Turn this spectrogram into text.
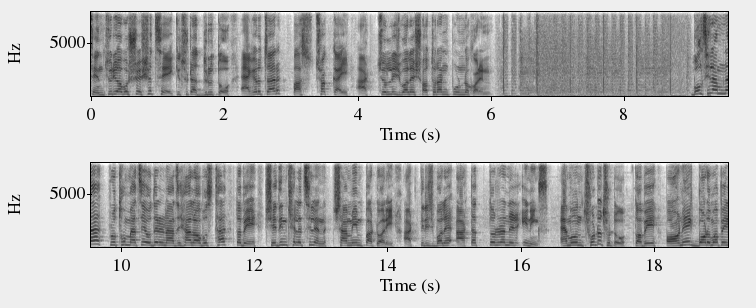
সেঞ্চুরি অবশ্য এসেছে কিছুটা দ্রুত। এগারো চার, পাঁচ ছক্কায় আটচল্লিশ বলে শত রান পূর্ণ করেন। বলছিলাম না, প্রথম ম্যাচে ওদের নাজেহাল অবস্থা, তবে সেদিন খেলেছিলেন শামিম পাটোয়ারি, আটত্রিশ বলে আটাত্তর রানের ইনিংস। এমন ছোট ছোট, তবে অনেক বড় মাপের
